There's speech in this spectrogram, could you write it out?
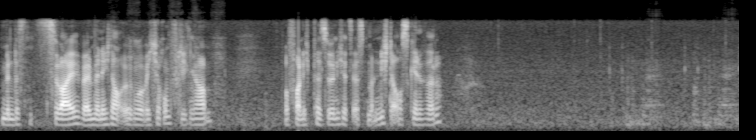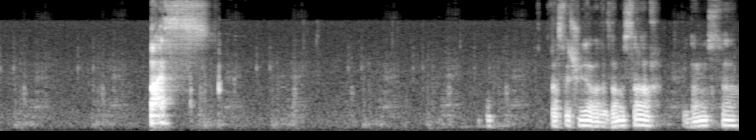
mindestens zwei, wenn wir nicht noch irgendwo welche rumfliegen haben. Wovon ich persönlich jetzt erstmal nicht ausgehen würde. Was? Das wird schon wieder Samstag. Samstag.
